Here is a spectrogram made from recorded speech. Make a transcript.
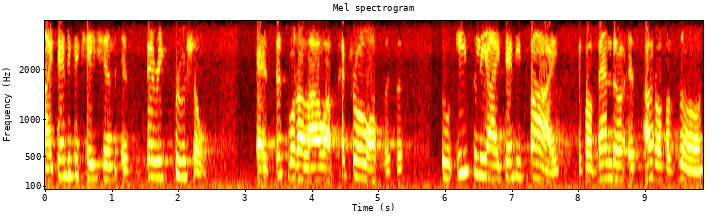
identification is very crucial as this would allow our patrol officers to easily identify if a vendor is out of a zone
